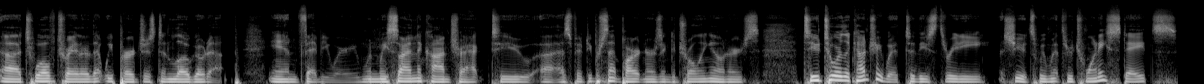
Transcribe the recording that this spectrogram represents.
uh, 12 trailer that we purchased and logoed up in February when we signed the contract to uh, as 50% partners and controlling owners to tour the country with to these 3D shoots. We went through 20 states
